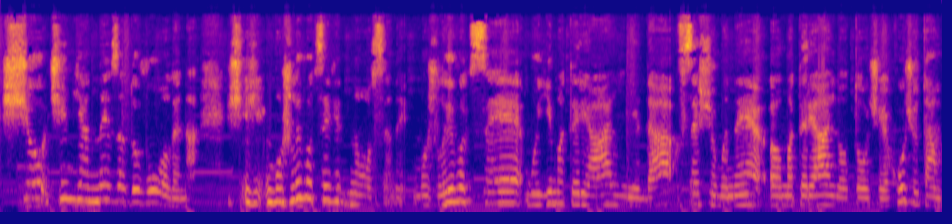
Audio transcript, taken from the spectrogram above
Що чим я не задоволена? Можливо, це відносини, можливо, це мої матеріальні, да, все, що мене е, матеріально оточує. Я хочу там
